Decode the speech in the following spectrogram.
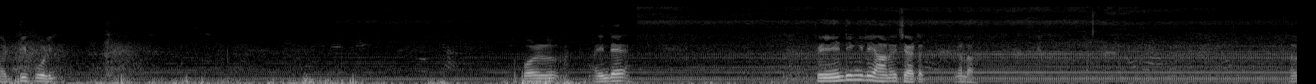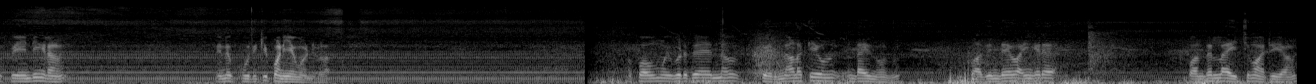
അടിപൊളി. അപ്പോൾ അതിന്റെ പെയിന്റിങ്ങിലാണ് ചേട്ടൻ. കണ്ടോ? അത് പെയിന്റിങ്ങിലാണ് നിന്നെ പുതുക്കി പണിയാൻ വേണ്ടിയുള്ള. അപ്പം ഇവിടുത്തെ ഇന്ന് പെരുന്നാളൊക്കെ ഉണ്ടായിരുന്നു തോന്നുന്നു. അപ്പം അതിന്റെ ഭയങ്കര പന്തലിൽ അയച്ചു മാറ്റുകയാണ്.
